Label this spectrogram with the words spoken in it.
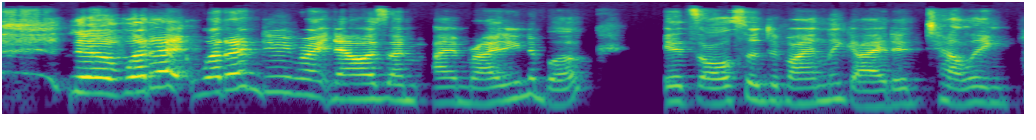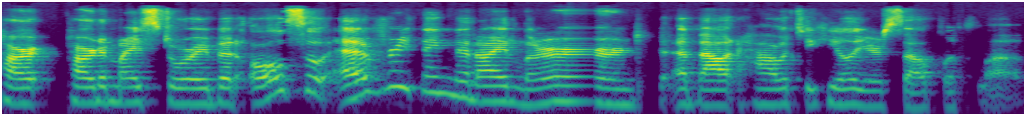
no, what I what I'm doing right now is I'm I'm writing a book. It's also divinely guided, telling part part of my story, but also everything that I learned about how to heal yourself with love.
